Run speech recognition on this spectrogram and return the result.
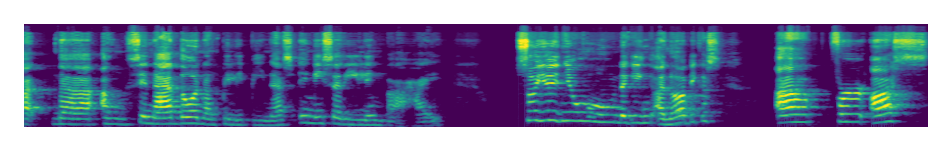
at na ang Senado ng Pilipinas ay may sariling bahay. So yun yung naging ano because uh, for us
